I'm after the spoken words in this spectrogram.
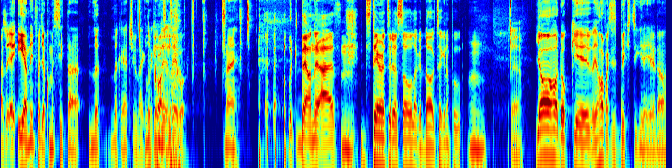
Alltså eh, igen, det är inte som att jag kommer sitta, look, look at you like Look across the the- table. Nej. look down their eyes, stare into their soul like a dog taking a poop. Yeah. Jag har dock, eh, jag har faktiskt byggt grejer idag.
